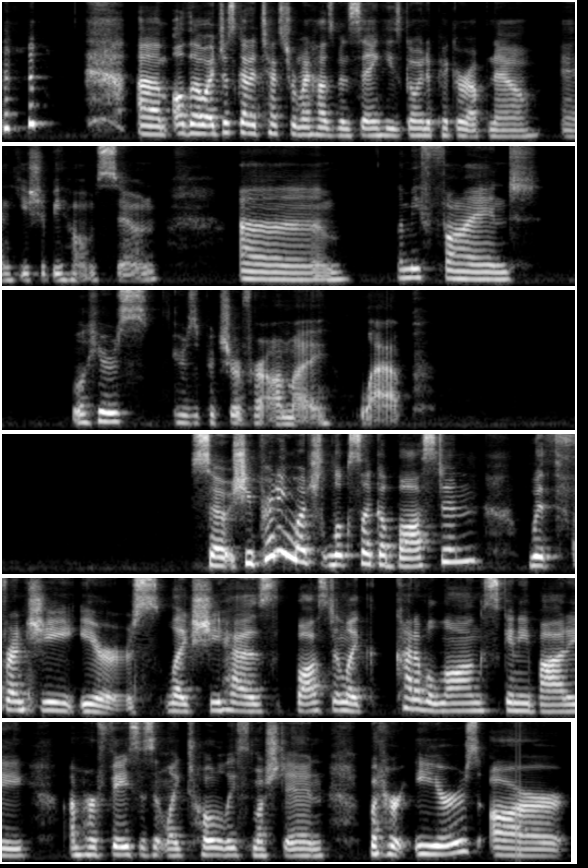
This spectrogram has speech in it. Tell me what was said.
um, although I just got a text from my husband saying he's going to pick her up now and he should be home soon. Um, let me find well here's here's a picture of her on my lap. So she pretty much looks like a boston with frenchy ears. Like she has boston like kind of a long skinny body. Um her face isn't like totally smushed in but her ears are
